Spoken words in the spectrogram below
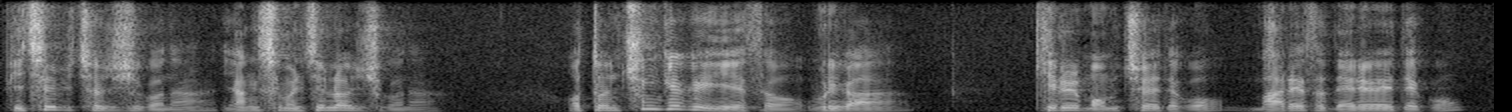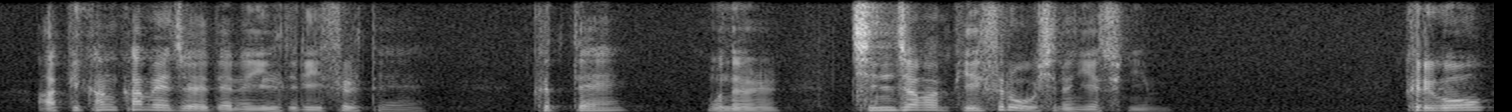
빛을 비춰주시거나 양심을 찔러주시거나 어떤 충격에 의해서 우리가 길을 멈춰야 되고 말에서 내려야 되고 앞이 캄캄해져야 되는 일들이 있을 때 그때 오늘 진정한 빛으로 오시는 예수님 그리고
